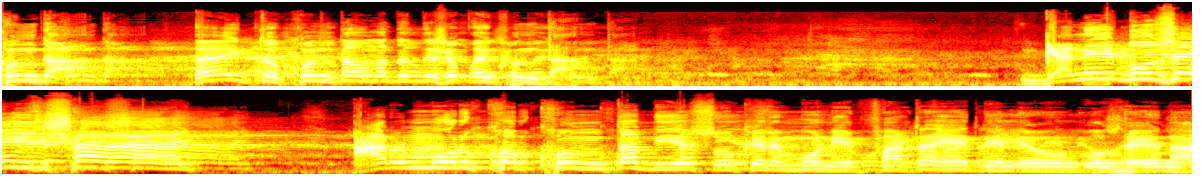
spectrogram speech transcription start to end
খুন্তা। এই তো খুন্তা, আমাদের দেশে কয় খুন্তা? জ্ঞানী বুঝে ইশারায়, আর মূর্খ খুন্তা দিয়ে চোখের মনে ফাটায় দিলেও বোঝে না।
